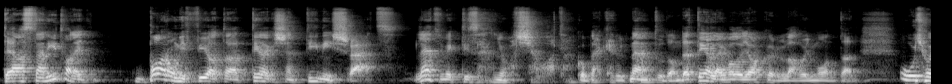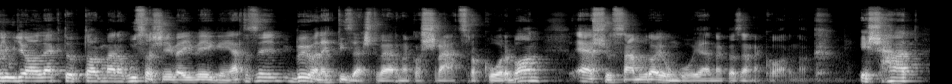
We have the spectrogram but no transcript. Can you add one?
De aztán itt van egy baromi fiatal, ténylegesen tini srác. Lehet, hogy még 18 sem volt, amikor bekerült, nem tudom, de tényleg valahogy akkörül, ahogy mondtad. Úgyhogy ugye a legtöbb tag már a 20-as évei végén járt, az egy, bőven egy tízest vernek a srácra korban, első számú rajongója ennek a zenekarnak. És hát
